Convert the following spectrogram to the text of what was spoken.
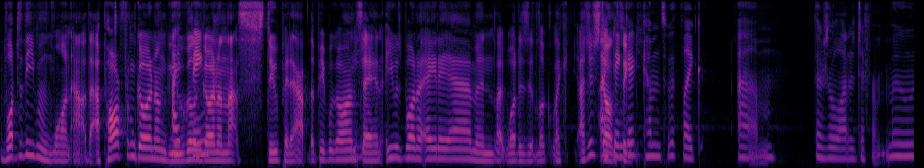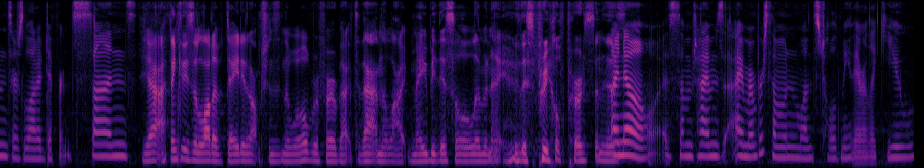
what do they even want out of that apart from going on I google and going on that stupid app that people go on saying he was born at 8 a.m and like what does it look like i just I don't think, think, it comes with like, um, there's a lot of different moons. There's a lot of different suns. yeah i think there's a lot of dating options in the world refer back to that and they're like maybe this will eliminate who this real person is I know. Sometimes I remember someone once told me they were like, "You,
